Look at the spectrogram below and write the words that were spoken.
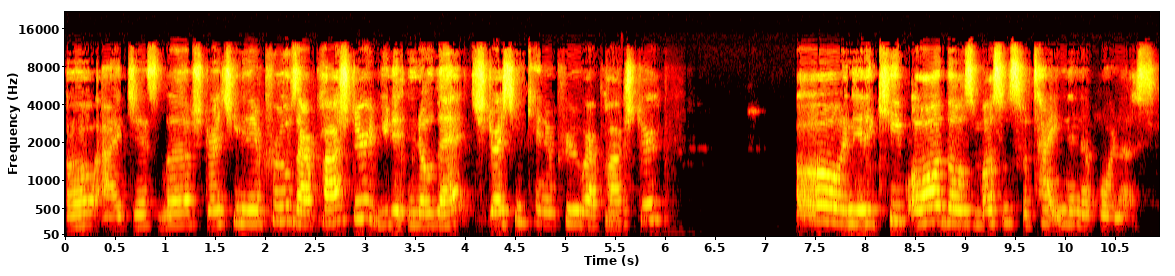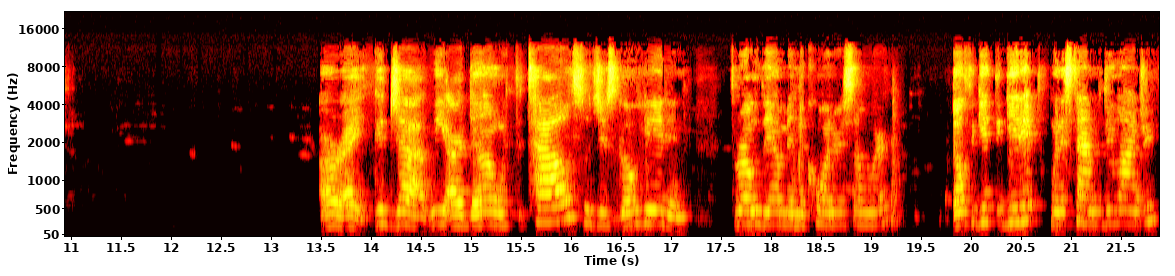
Oh, I just love stretching. It improves our posture. You didn't know that, stretching can improve our posture. Oh, and it'll keep all those muscles from tightening up on us. All right, good job. We are done with the towels, so just go ahead and throw them in the corner somewhere. Don't forget to get it when it's time to do laundry.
